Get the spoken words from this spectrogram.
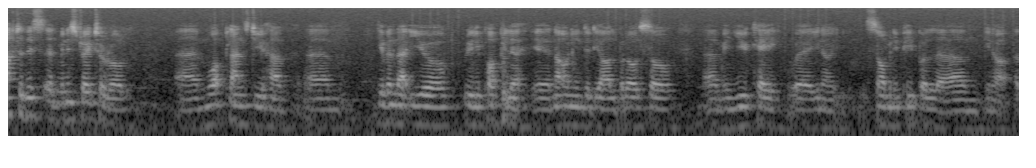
After this administrator role, um, what plans do you have? Um, given that you're really popular, uh, not only in Dadyal but also um, in UK, where you know so many people, um, you know, uh,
